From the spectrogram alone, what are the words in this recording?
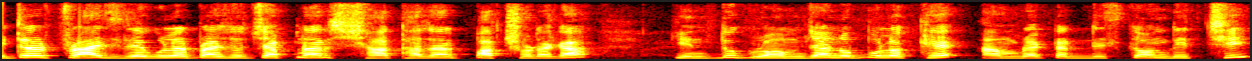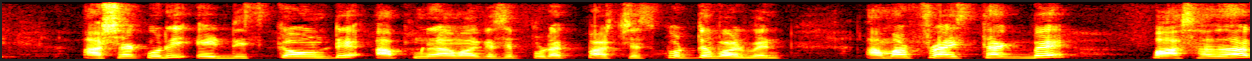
এটার প্রাইস রেগুলার প্রাইস হচ্ছে আপনার সাত হাজার পাঁচশো টাকা। কিন্তু রমজান উপলক্ষে আমরা একটা ডিসকাউন্ট দিচ্ছি। আশা করি এই ডিসকাউন্টে আপনারা আমার কাছে প্রোডাক্ট পারচেস করতে পারবেন। আমার প্রাইস থাকবে পাঁচ হাজার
